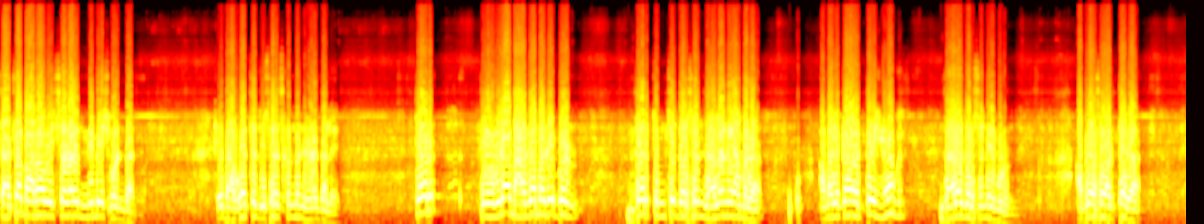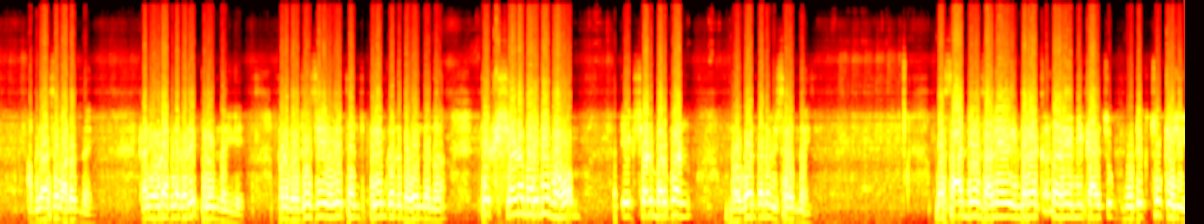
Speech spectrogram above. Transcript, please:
त्याचा बारावा हिस्सा निमेष म्हणतात. हे भागवतच्या दुसऱ्या स्कंद नेण्यात आलंय. तर तेवढ्या भागामध्ये पण जर तुमचं दर्शन झालं नाही आम्हाला आम्हाला काय वाटतं युग झालं दर्शन नाही म्हणून. आपल्याला असं वाटतं का? आपल्याला असं वाटत नाही. कारण एवढं आपल्याकडे प्रेम नाही आहे पण व्रजाशी एवढे त्यांचे प्रेम करत भगवंतांना ते क्षणभर बी भगव एक क्षणभर पण भगवंतांना विसरत नाही. मग सात दिवस झाले इंद्राला कळणारे मी काय चूक मोठी चूक केली.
